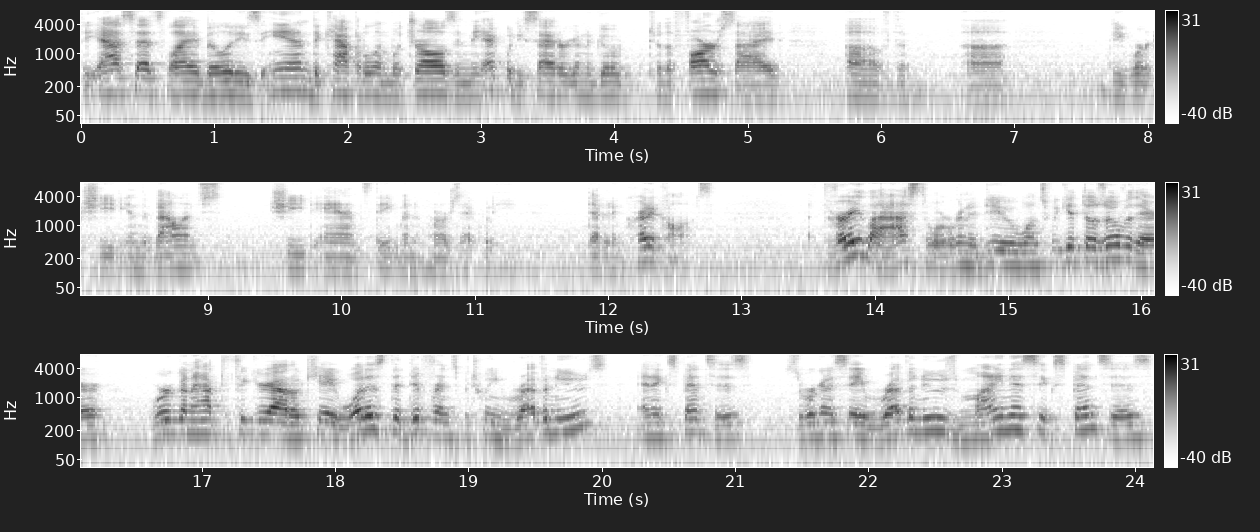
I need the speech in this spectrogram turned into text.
the assets, liabilities, and the capital and withdrawals in the equity side are going to go to the far side of the uh, the worksheet in the balance sheet and statement of owner's equity, debit and credit columns. At the very last, what we're going to do, once we get those over there, we're going to have to figure out, okay, what is the difference between revenues and expenses? So we're going to say revenues minus expenses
